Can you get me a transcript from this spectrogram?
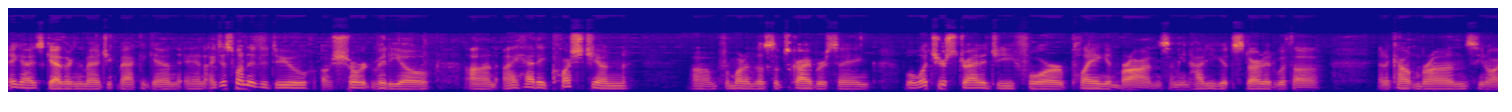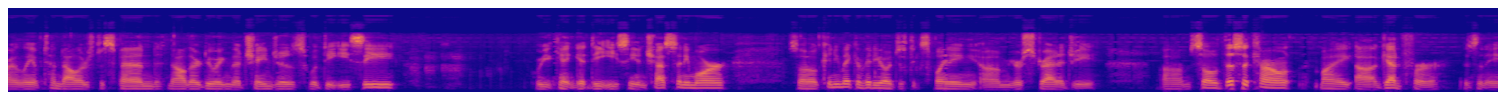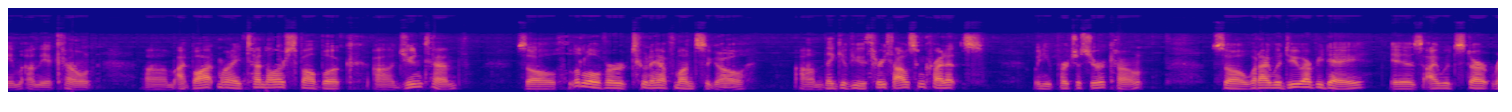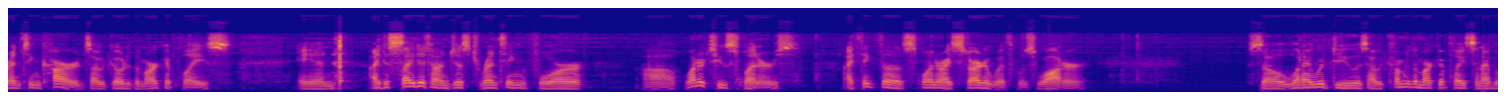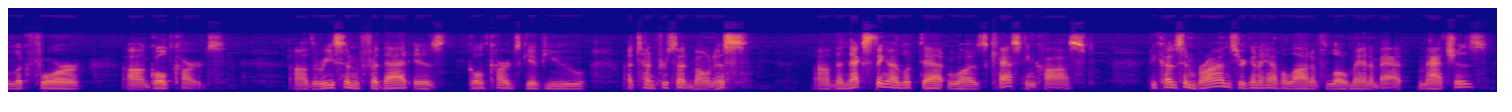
Hey guys, Gathering the Magic back again, and I just wanted to do a short video on, I had a question um, from one of the subscribers saying, well, what's your strategy for playing in bronze? I mean, how do you get started with a an account in bronze? You know, I only have $10 to spend. Now they're doing the changes with DEC, where you can't get DEC in chests anymore. So can you make a video just explaining um, your strategy? Um, so this account, my uh, Gedfer, is the name on the account. Um, I bought my $10 spell book uh, June 10th, so a little over two and a half months ago. Um, they give you 3,000 credits when you purchase your account. So what I would do every day is I would start renting cards. I would go to the marketplace and I decided on just renting for uh, one or two splinters. I think the splinter I started with was water. So what I would do is I would come to the marketplace and I would look for uh, gold cards. Uh, the reason for that is gold cards give you a 10% bonus. Uh, the next thing I looked at was casting cost because in bronze you're going to have a lot of low mana matches.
